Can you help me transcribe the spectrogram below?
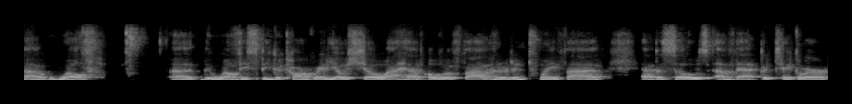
uh, Wealth, uh, the Wealthy Speaker Talk Radio show. I have over 525 episodes of that particular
